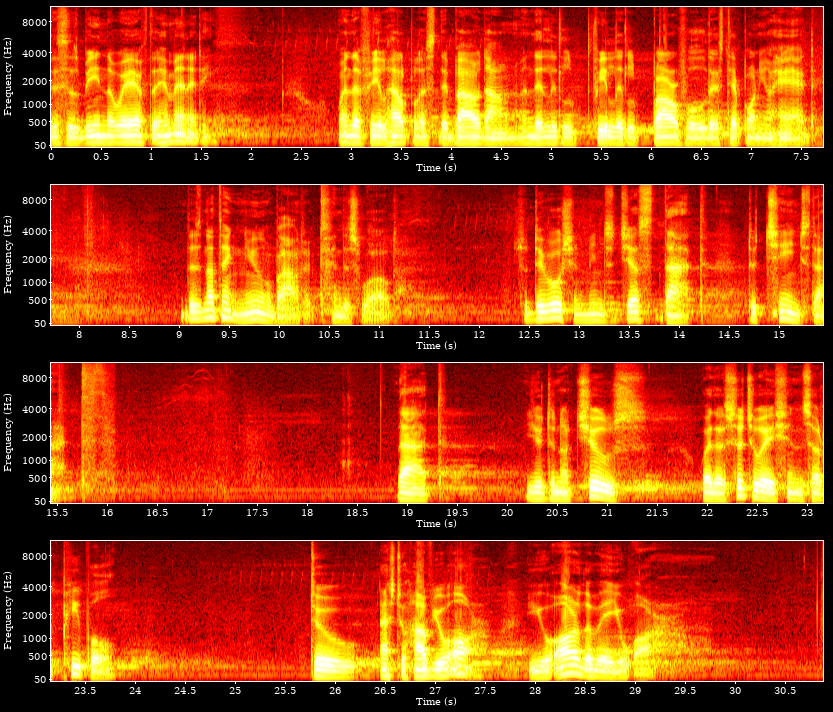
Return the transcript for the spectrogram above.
This has been the way of the humanity. When they feel helpless, they bow down, when they little… feel little powerful, they step on your head. There's nothing new about it in this world. So devotion means just that, to change that. That you do not choose whether situations or people to… as to how you are. You are the way you are.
